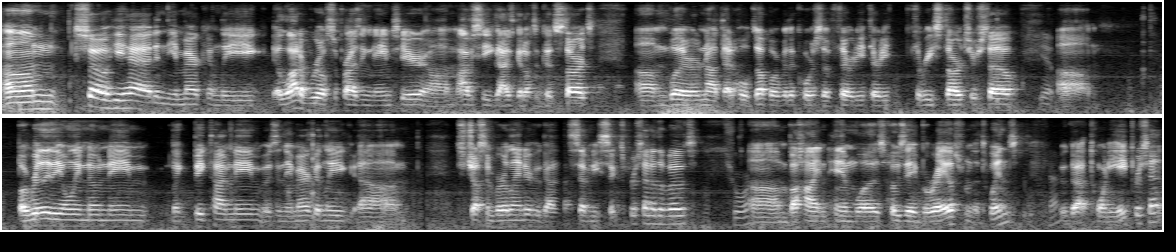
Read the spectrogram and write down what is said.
Um, so he had in the American League a lot of real surprising names here. Um, obviously, guys get off to good starts. Um, whether or not that holds up over the course of 30, 33 starts or so. Yep. Um, but really, the only known name, like big time name, was in the American League. Um, it's Justin Verlander, who got 76% of the votes. Sure. Um, behind him was Jose Berrios from the Twins, Okay. who got 28%.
